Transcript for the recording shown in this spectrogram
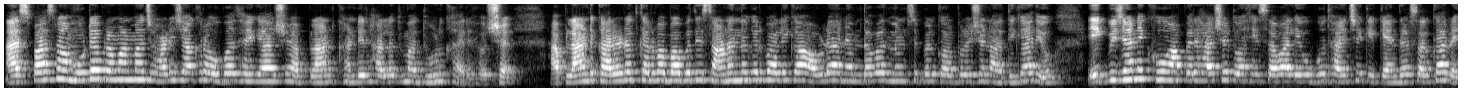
આસપાસમાં મોટા પ્રમાણમાં ઝાડી ઝાંખરા ઊભા થઈ ગયા છે. આ પ્લાન્ટ ખંડેર હાલતમાં ધૂળ ખાઈ રહ્યો છે. આ પ્લાન્ટ કાર્યરત કરવા બાબતે સાણંદ નગરપાલિકા ઔડા અને અમદાવાદ મ્યુનિસિપલ કોર્પોરેશનના અધિકારીઓ એકબીજાને ખો આપી રહ્યા છે. તો અહીં સવાલ એ ઊભો થાય છે કે કેન્દ્ર સરકારે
